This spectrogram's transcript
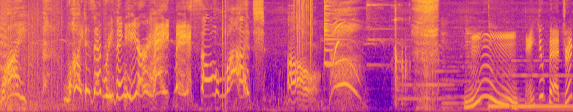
Why? Why does everything here hate me so much? Oh. Mmm, thank you, Patrick.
